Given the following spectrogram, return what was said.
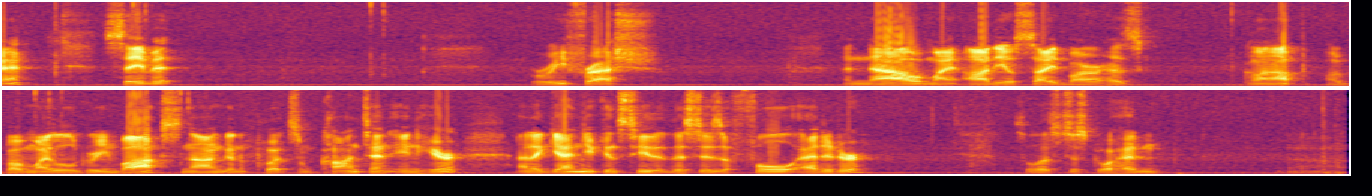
Okay, save it, refresh, and now my audio sidebar has gone up above my little green box. Now I'm going to put some content in here, and again you can see that this is a full editor. So let's just go ahead and uh,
